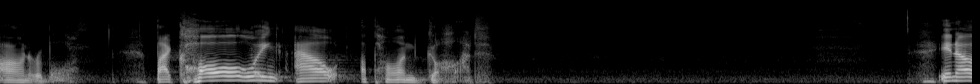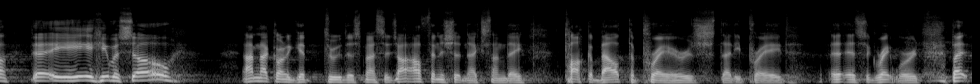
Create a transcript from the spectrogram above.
honorable by calling out upon God. You know, the, he, he was so, I'm not going to get through this message. I'll finish it next Sunday. Talk about the prayers that he prayed. It's a great word. But,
